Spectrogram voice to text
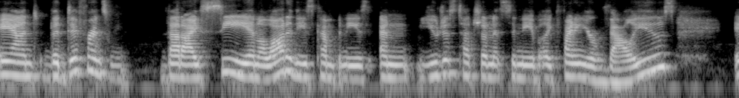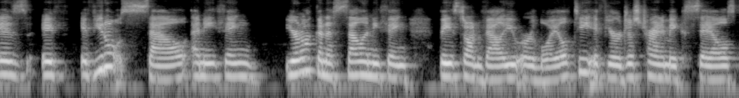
And the difference that I see in a lot of these companies, and you just touched on it, Sydney, but like finding your values is if if you don't sell anything, you're not going to sell anything based on value or loyalty if you're just trying to make sales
